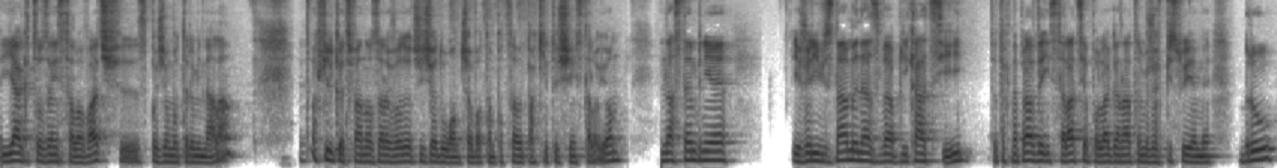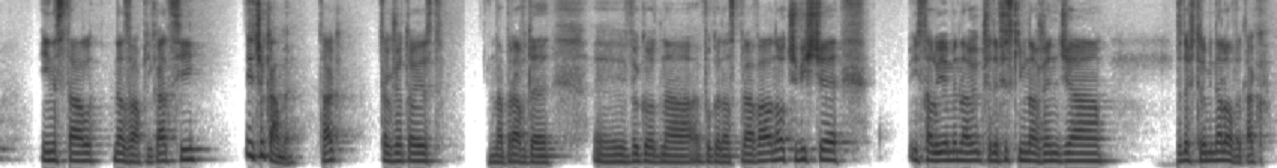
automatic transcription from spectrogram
jak to zainstalować y, z poziomu terminala. To chwilkę trwa, no zależy oczywiście od łącza, bo tam podstawowe pakiety się instalują. Następnie, jeżeli znamy nazwę aplikacji, to tak naprawdę instalacja polega na tym, że wpisujemy brew install, nazwa aplikacji i czekamy, tak? Także to jest naprawdę y, wygodna, wygodna sprawa. No oczywiście instalujemy przede wszystkim narzędzia dość terminalowe, tak?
